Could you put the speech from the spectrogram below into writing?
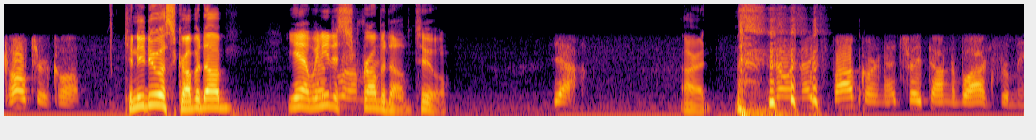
Culture Club. Can you do a scrub a dub? Yeah, we need to That's what I'm scrub a gonna too. Yeah. All right. You know, a nice popcorn, that's right down the block for me.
